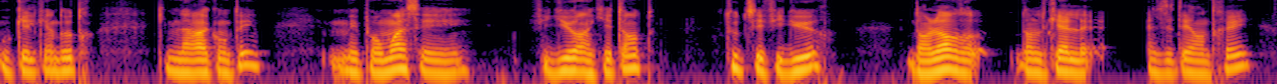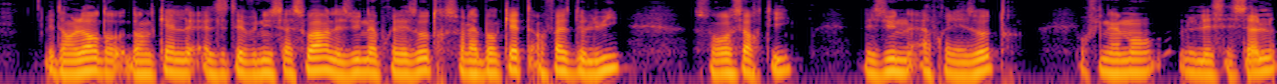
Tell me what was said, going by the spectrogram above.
ou quelqu'un d'autre qui me l'a raconté, mais pour moi, ces figures inquiétantes, toutes ces figures dans l'ordre dans lequel elles étaient entrées et dans l'ordre dans lequel elles étaient venues s'asseoir les unes après les autres sur la banquette en face de lui, sont ressorties les unes après les autres pour finalement le laisser seul.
